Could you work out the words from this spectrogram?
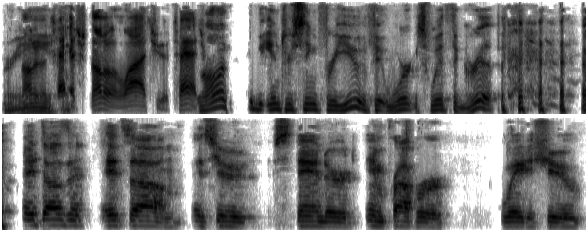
Not an attached, not a light you attach. Ron, it would be interesting for you if it works with the grip. it doesn't. It's um, it's your standard improper way to shoot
